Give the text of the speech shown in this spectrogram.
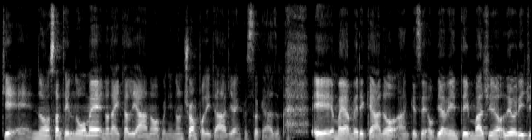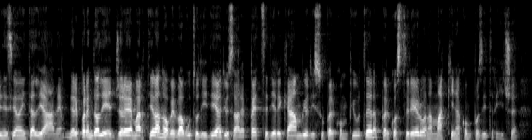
che eh, nonostante il nome non è italiano, quindi non c'è un po' d'Italia in questo caso, e, ma è americano, anche se ovviamente immagino le origini siano italiane. Riprendo a leggere, Martirano aveva avuto l'idea di usare pezzi di ricambio di supercomputer per costruire una macchina compositrice.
